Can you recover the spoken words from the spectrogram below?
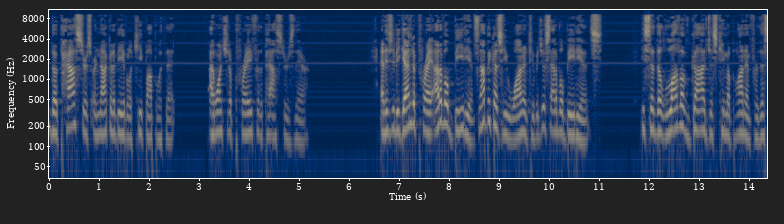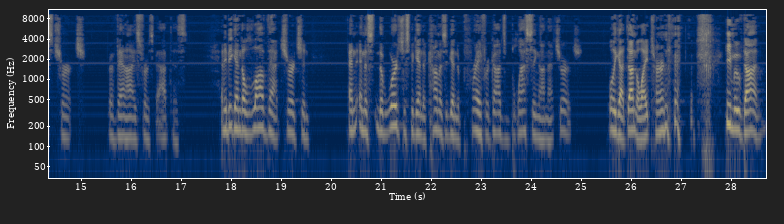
the pastors are not going to be able to keep up with it. I want you to pray for the pastors there. And as he began to pray out of obedience, not because he wanted to, but just out of obedience, he said the love of God just came upon him for this church, for Van Nuys First Baptist. And he began to love that church and and, and this, the words just began to come as he began to pray for God's blessing on that church. Well, he got done, the light turned. he moved on.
